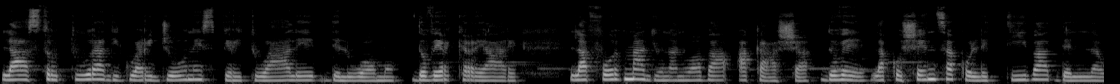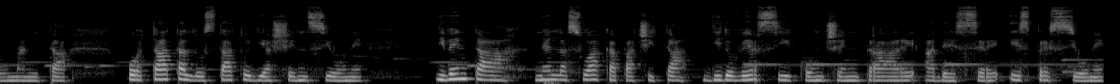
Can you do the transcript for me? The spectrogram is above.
la struttura di guarigione spirituale dell'uomo, dover creare la forma di una nuova Akasha, dove la coscienza collettiva dell'umanità, portata allo stato di ascensione, diventa nella sua capacità di doversi concentrare ad essere espressione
